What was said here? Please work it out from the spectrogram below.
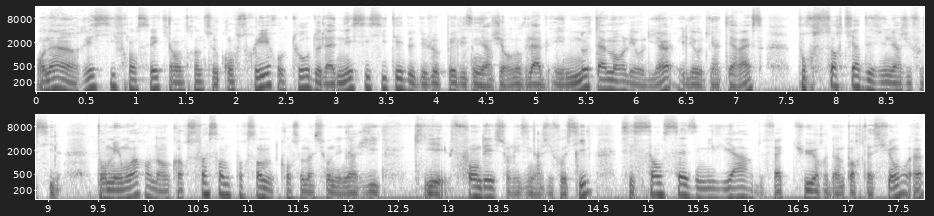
on a un récit français qui est en train de se construire autour de la nécessité de développer les énergies renouvelables et notamment l'éolien et l'éolien terrestre pour sortir des énergies fossiles. Pour mémoire, on a encore 60% de notre consommation d'énergie qui est fondée sur les énergies fossiles. C'est 116 milliards de factures d'importation. Hein.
